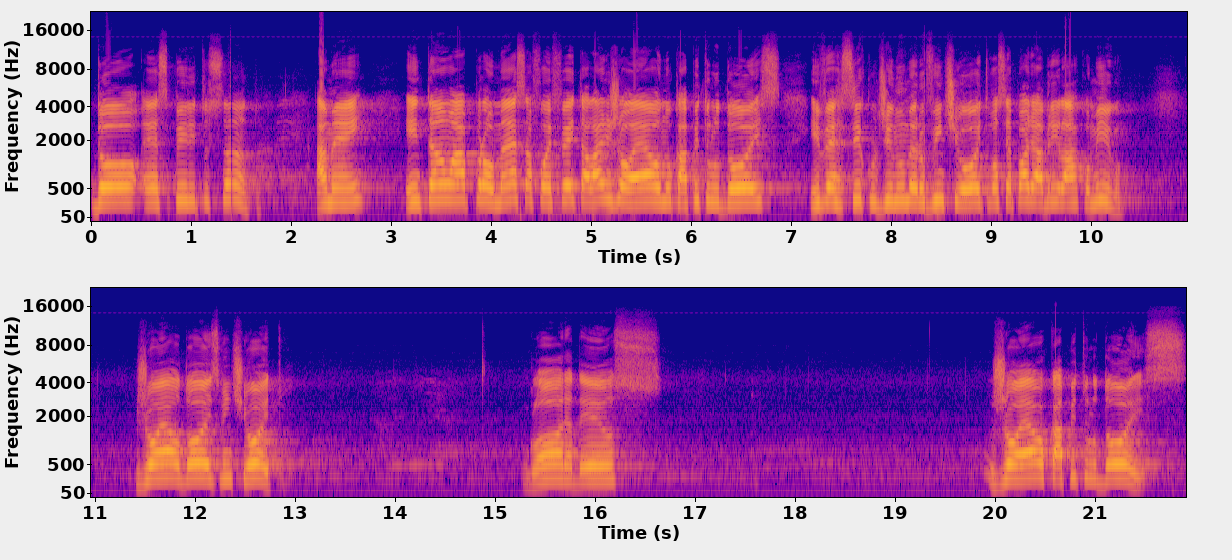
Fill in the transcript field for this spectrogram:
do Espírito Santo. Amém? Então a promessa foi feita lá em Joel, no capítulo 2, e versículo de número 28. Você pode abrir lá comigo? Joel 2, 28. Glória a Deus. Joel capítulo 2,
